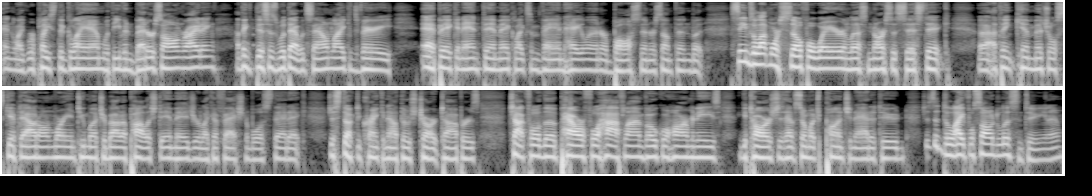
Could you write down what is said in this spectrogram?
and like replace the glam with even better songwriting, I think this is what that would sound like. It's very epic and anthemic, like some Van Halen or Boston or something, but seems a lot more self aware and less narcissistic. Uh, I think Kim Mitchell skipped out on worrying too much about a polished image or like a fashionable aesthetic, just stuck to cranking out those chart toppers. Chock full of the powerful high flying vocal harmonies. The Guitars just have so much punch and attitude. Just a delightful song to listen to, you know?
